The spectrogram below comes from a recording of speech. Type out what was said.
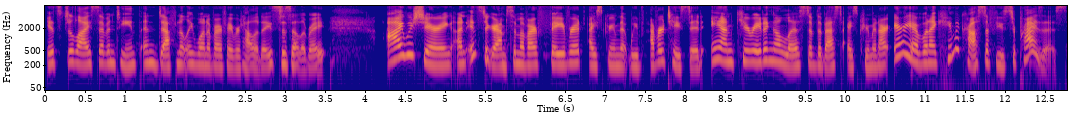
it's July 17th and definitely one of our favorite holidays to celebrate. I was sharing on Instagram some of our favorite ice cream that we've ever tasted and curating a list of the best ice cream in our area when I came across a few surprises.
